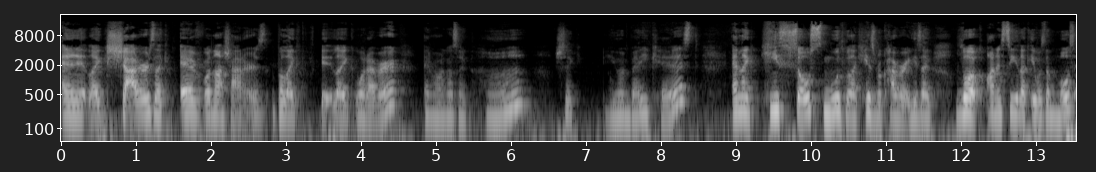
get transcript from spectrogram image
and it like shatters like every well not shatters but like it like whatever and Veronica's like huh she's like you and Betty kissed and like he's so smooth with like his recovery he's like look honestly like it was the most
